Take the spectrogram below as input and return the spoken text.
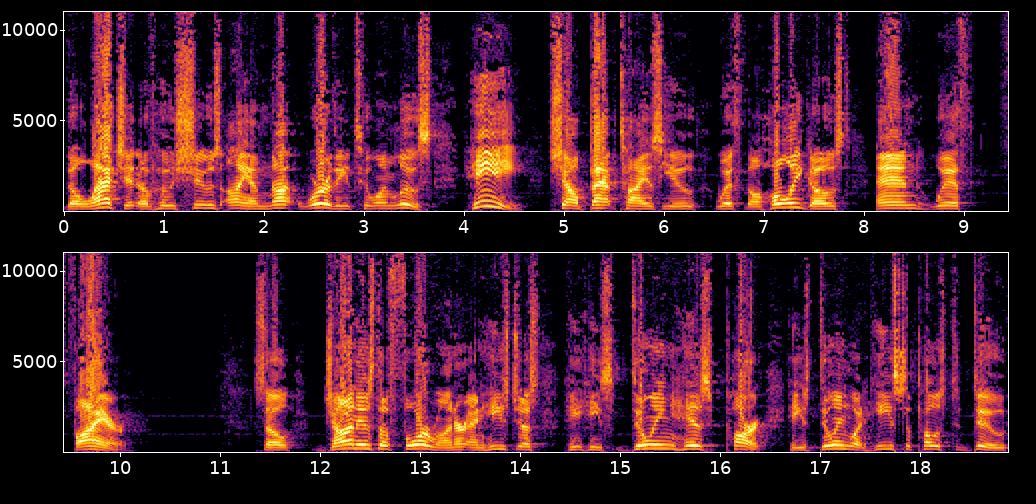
the latchet of whose shoes I am not worthy to unloose. He shall baptize you with the Holy Ghost and with fire. So John is the forerunner, and he's just he, he's doing his part. He's doing what he's supposed to do,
